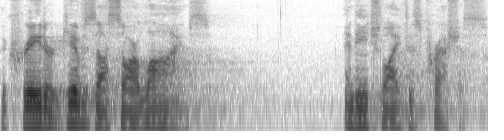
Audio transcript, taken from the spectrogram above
The Creator gives us our lives, and each life is precious.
